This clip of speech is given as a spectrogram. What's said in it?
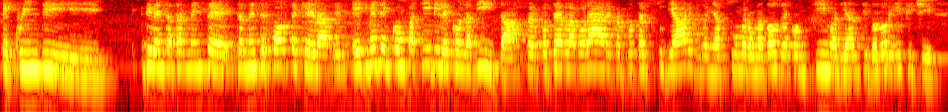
e quindi diventa talmente, talmente forte che la, e diventa incompatibile con la vita. Per poter lavorare, per poter studiare, bisogna assumere una dose continua di antidolorifici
